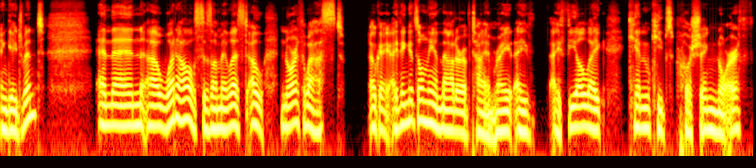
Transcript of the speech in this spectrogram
engagement. And then uh, what else is on my list? Oh, North West. Okay, I think it's only a matter of time, right? I I feel like Kim keeps pushing North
